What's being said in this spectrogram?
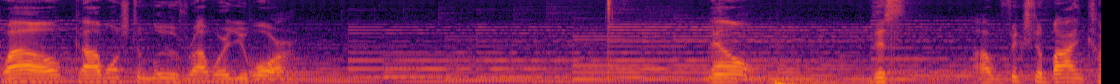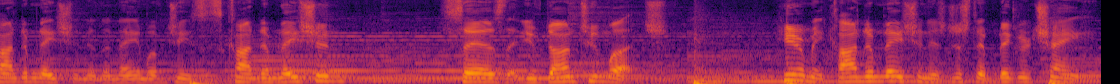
Wow, God wants to move right where you are. Now, this I'm fixing to bind condemnation in the name of Jesus. Condemnation says that you've done too much. Hear me, condemnation is just a bigger chain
